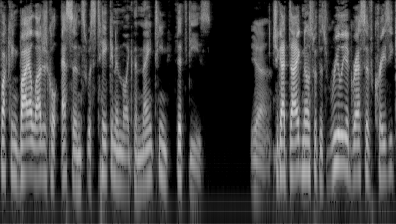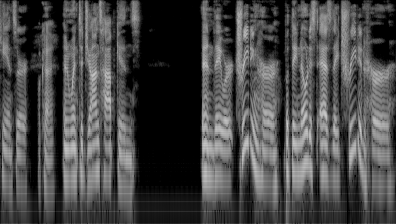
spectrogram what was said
fucking biological essence was taken in like the 1950s Yeah. She got diagnosed with this really aggressive, crazy cancer Okay. and went to Johns Hopkins. And they were treating her, but they noticed as they treated her,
